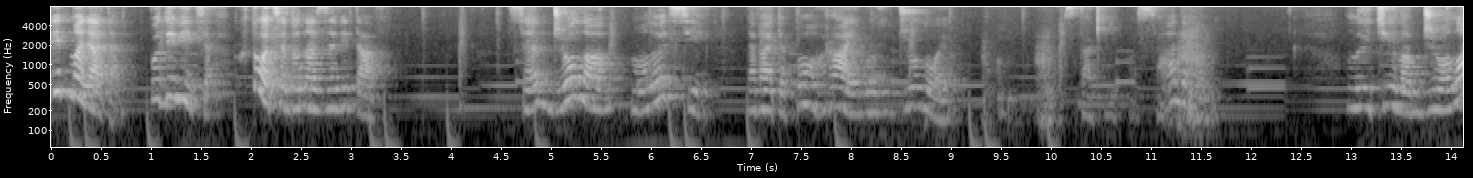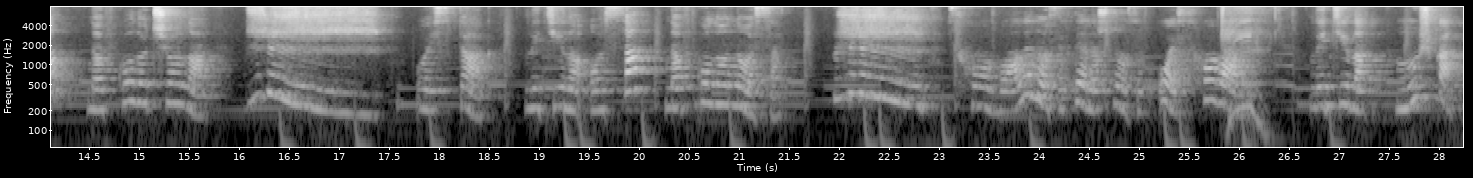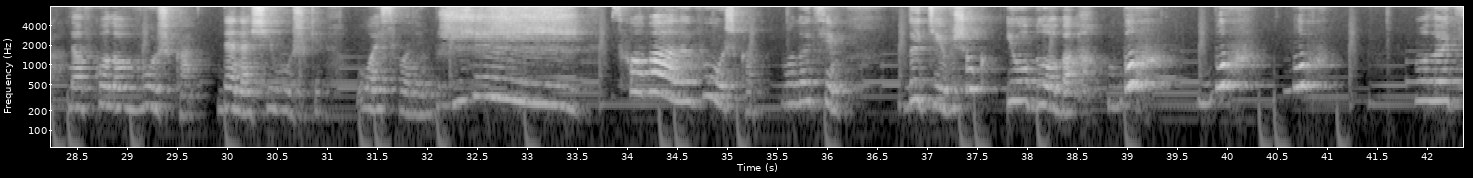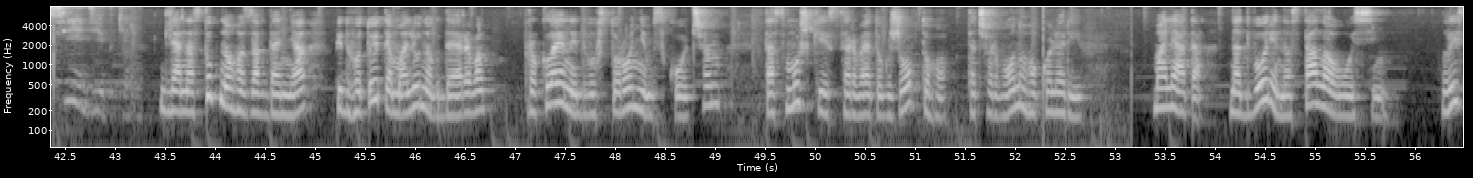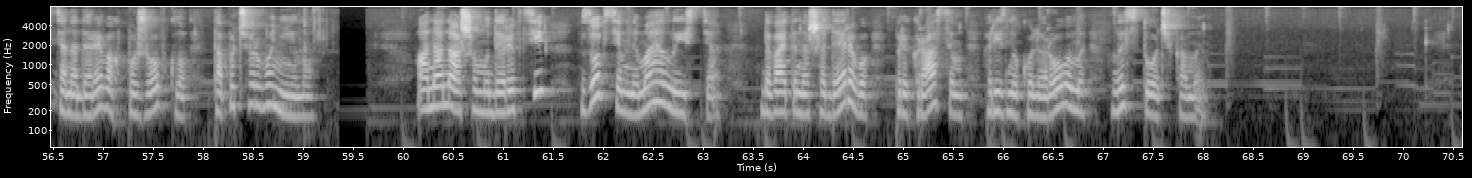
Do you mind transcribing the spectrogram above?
Привіт, малята! Подивіться, хто це до нас завітав? Це бджола. Молодці. Давайте пограємо з бджолою. Ось так її посадимо. Летіла бджола навколо чола. Жжж. Ось так. Летіла оса навколо носа. Жжж. Сховали носик. Де наш носик? Ось сховали. Летіла мушка навколо вушка. Де наші вушки? Ось вони. Сховали вушка. Молодці. Летів жук і облоба. Бух, бух, бух. Молодці, дітки. Для наступного завдання підготуйте малюнок дерева, проклеєний двостороннім скотчем та смужки із серветок жовтого та червоного кольорів. Малята на дворі настала осінь. Листя на деревах пожовкло та почервоніло. А на нашому деревці зовсім немає листя. Давайте наше дерево прикрасимо різнокольоровими листочками.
